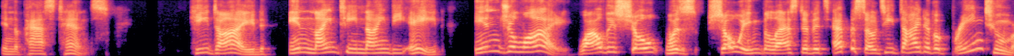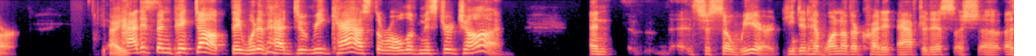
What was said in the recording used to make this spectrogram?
in the past tense. He died in 1998 in July, while this show was showing the last of its episodes, he died of a brain tumor. Yikes. Had it been picked up, they would have had to recast the role of Mr. John. And it's just so weird. He did have one other credit after this, a, uh, a,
